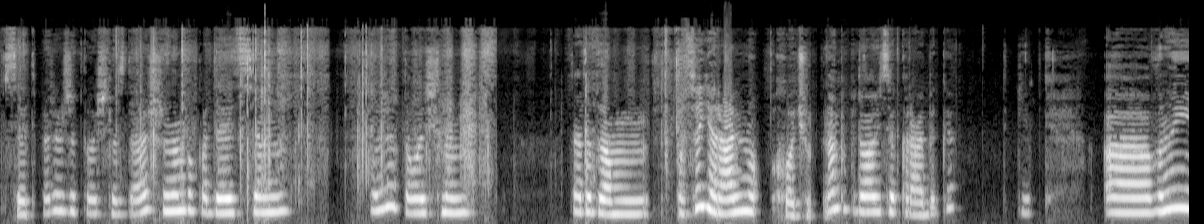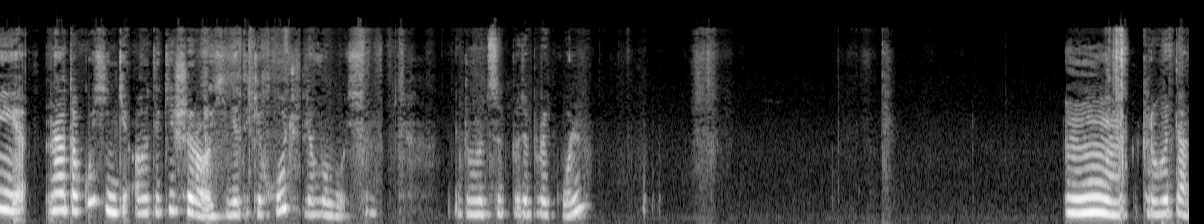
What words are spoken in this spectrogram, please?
Все, тепер вже точно знаю, що нам попадеться. Уже точно. Та-та-там. Оце я реально хочу. Нам попадаються крабики. Такі. А, вони не отакусінькі, а отакі широкі. Я такі хочу для волосся. Я думаю, це буде прикольно. Ммм, круто.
